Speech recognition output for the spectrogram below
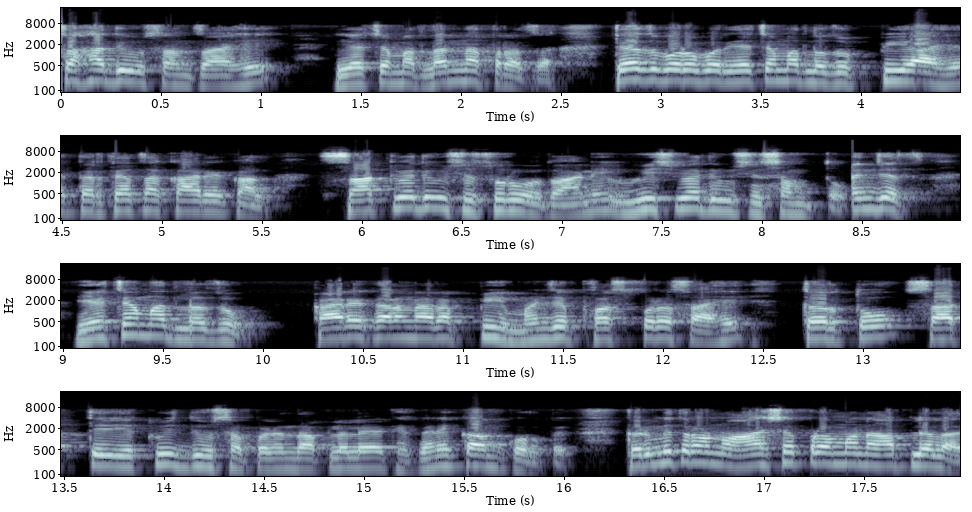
सहा दिवसांचा आहे याच्यामधला नत्राचा. त्याचबरोबर याच्यामधला जो पी आहे तर त्याचा कार्यकाल सातव्या दिवशी सुरू होतो आणि वीसव्या दिवशी संपतो. म्हणजेच याच्यामधला जो कार्य करणारा पी म्हणजे फॉस्फरस आहे तर तो सात ते एकवीस दिवसापर्यंत आपल्याला या ठिकाणी काम करतोय. तर मित्रांनो अशा प्रमाणे आपल्याला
